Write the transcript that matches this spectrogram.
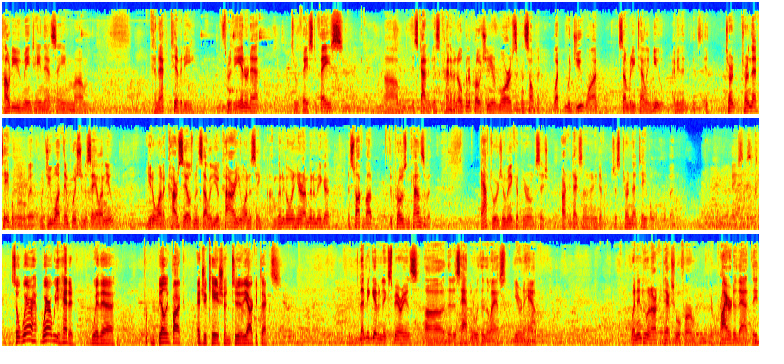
How do you maintain that same um, connectivity through the internet, through face to face face? It's got it's kind of an open approach, and you're more as a consultant. What would you want somebody telling you? I mean, it, it, turn turn that table a little bit. Would you want them pushing a sale on you? you don't want a car salesman selling you a car. You want to say, I'm going to go in here, I'm going to make a, let's talk about the pros and cons of it. Afterwards, you'll make up your own decision. Architects aren't any different. Just turn that table a little bit. Basis. So, where, where are we headed with uh, a building product education to the architects? Let me give an experience uh, that has happened within the last year and a half went into an architectural firm. Prior to that, they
